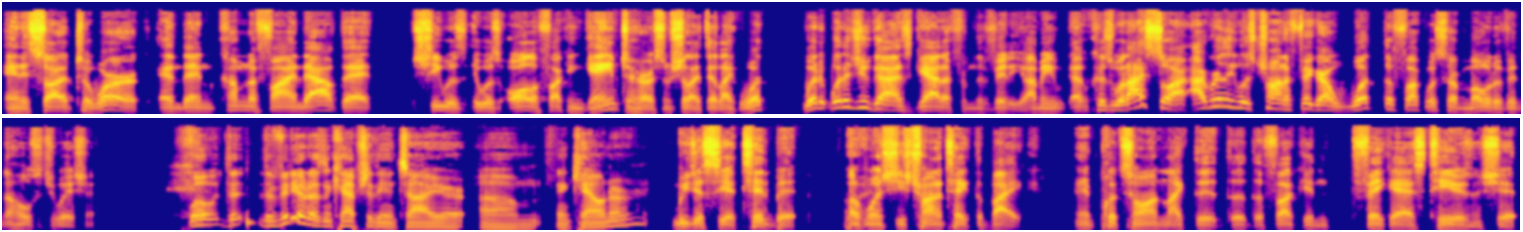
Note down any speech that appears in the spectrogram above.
And it started to work. And then come to find out that she was, it was all a fucking game to her, some shit like that. Like, what, what, what did you guys gather from the video? I mean, because what I saw, I, I really was trying to figure out what the fuck was her motive in the whole situation. Well, the, the video doesn't capture the entire um, encounter. We just see a tidbit of when she's trying to take the bike and puts on like the the, the fucking fake ass tears and shit.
